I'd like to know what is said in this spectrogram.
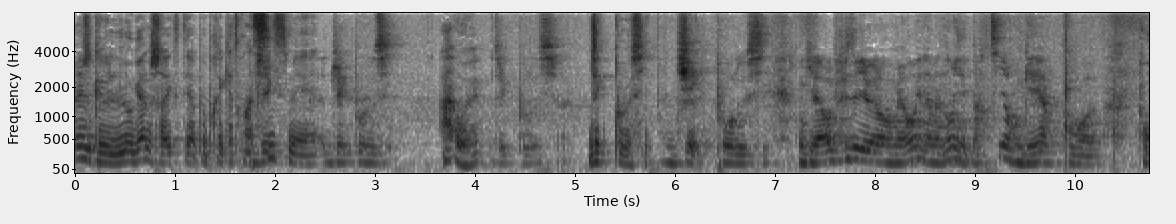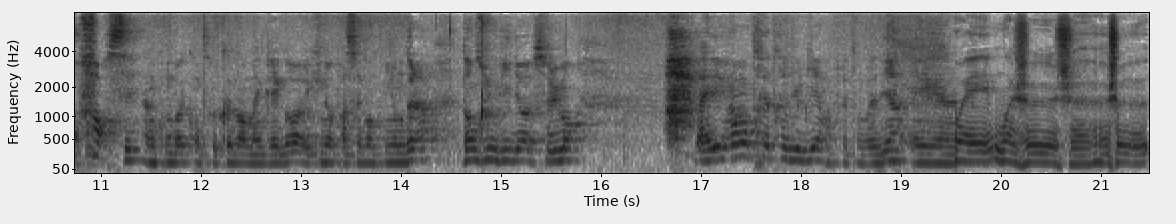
Parce que Logan, je savais que c'était à peu près 86, mais. Jack Paul aussi. Ah ouais, Jack Paul aussi, ouais. Jake Paul aussi. Jake Paul aussi. Donc, il a refusé Yoel Romero et là, maintenant, il est parti en guerre pour, euh, pour forcer un combat contre Conor McGregor avec une offre à 50 millions de dollars dans une vidéo absolument. Ah, bah, elle est vraiment très très vulgaire en fait, on va dire. Et, euh, Ouais, moi je, je, je,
